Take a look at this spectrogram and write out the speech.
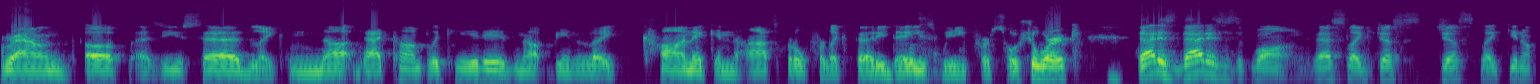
ground up, as you said, like not that complicated, not being like chronic in the hospital for like 30 days waiting for social work. That is that is wrong. That's like just just like, you know,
